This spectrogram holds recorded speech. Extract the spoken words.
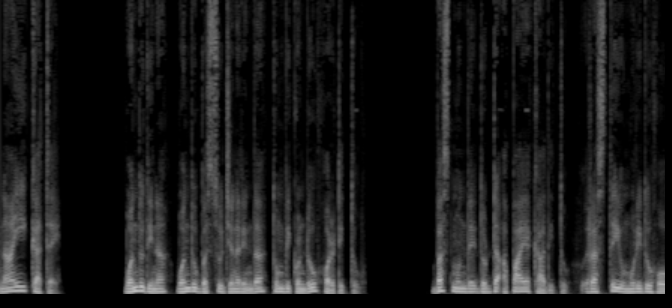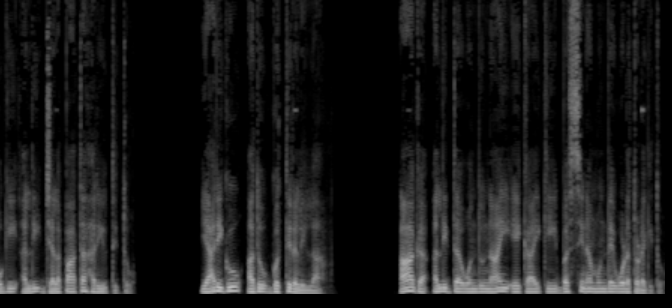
ನಾಯಿ ಕತೆ. ಒಂದು ದಿನ ಒಂದು ಬಸ್ಸು ಜನರಿಂದ ತುಂಬಿಕೊಂಡು ಹೊರಟಿತ್ತು. ಬಸ್ ಮುಂದೆ ದೊಡ್ಡ ಅಪಾಯ ಕಾದಿತ್ತು. ರಸ್ತೆಯು ಮುರಿದು ಹೋಗಿ ಅಲ್ಲಿ ಜಲಪಾತ ಹರಿಯುತ್ತಿತ್ತು. ಯಾರಿಗೂ ಅದು ಗೊತ್ತಿರಲಿಲ್ಲ. ಆಗ ಅಲ್ಲಿದ್ದ ಒಂದು ನಾಯಿ ಏಕಾಏಕಿ ಬಸ್ಸಿನ ಮುಂದೆ ಓಡತೊಡಗಿತು.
